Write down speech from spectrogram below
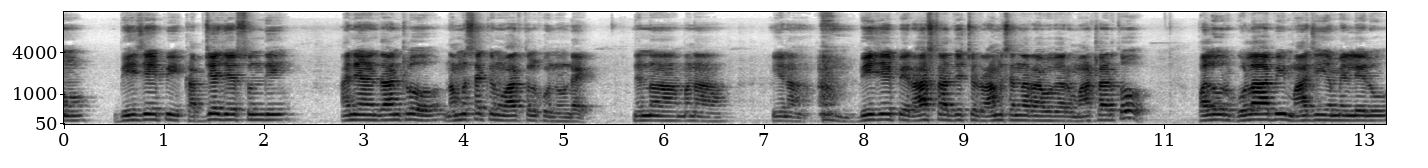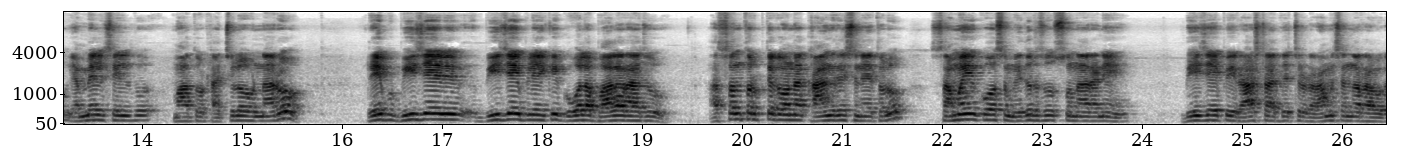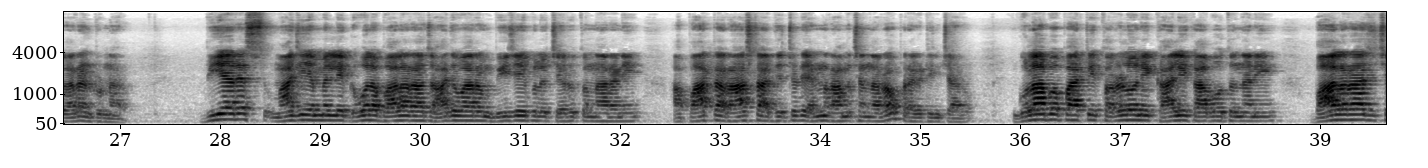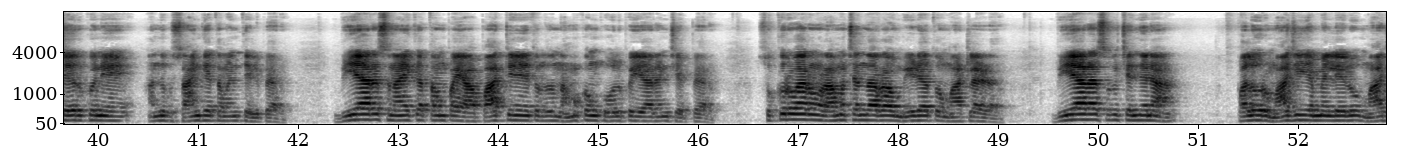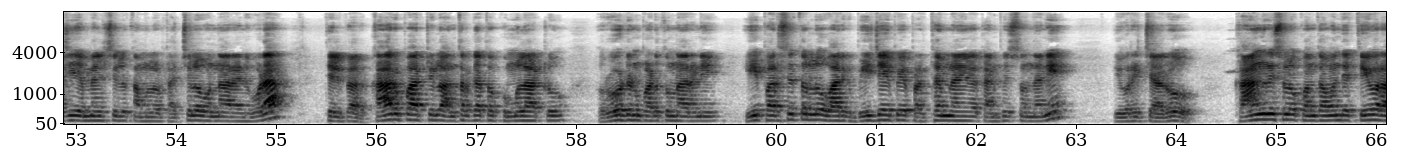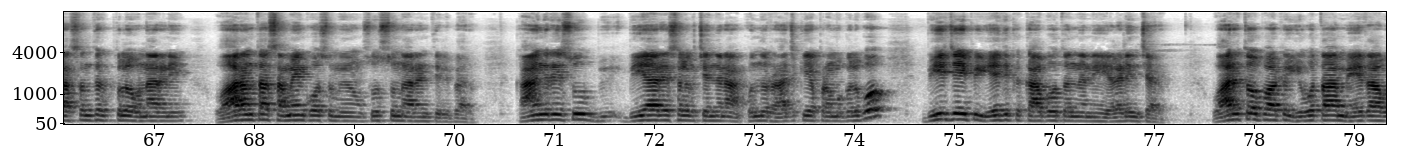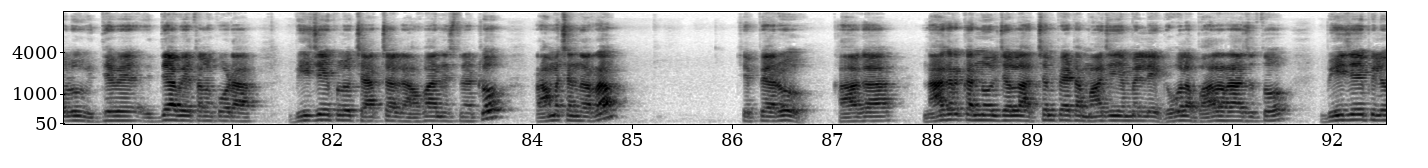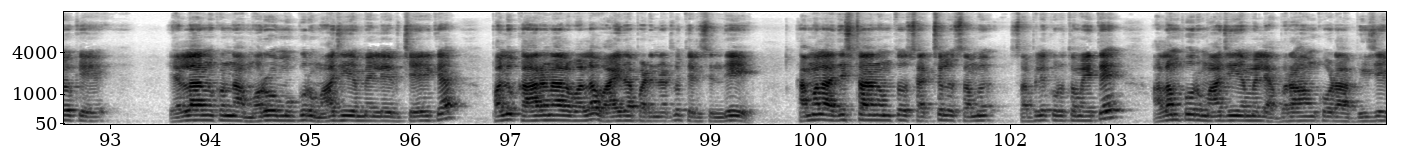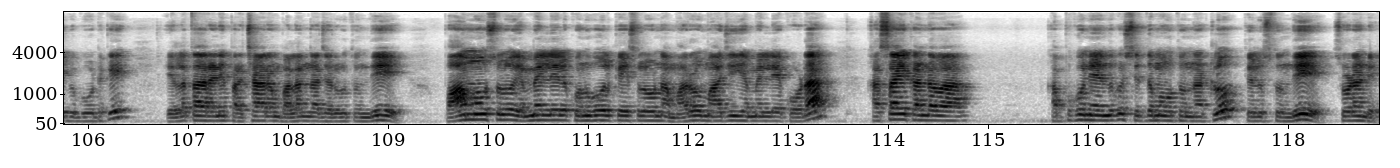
బీజేపీ కబ్జా చేస్తుంది అనే దాంట్లో నమ్మశక్యని వార్తలు కొన్ని ఉన్నాయి నిన్న మన ఈయన బీజేపీ రాష్ట్ర అధ్యక్షుడు రామచంద్రరావు గారు మాట్లాడుతూ పలువురు గులాబీ మాజీ ఎమ్మెల్యేలు ఎమ్మెల్సీలు మాతో టచ్లో ఉన్నారు. రేపు బీజే బీజేపీలోకి గోల బాలరాజు అసంతృప్తిగా ఉన్న కాంగ్రెస్ నేతలు సమయం కోసం ఎదురు చూస్తున్నారని బీజేపీ రాష్ట్ర అధ్యక్షుడు రామచంద్రరావు గారు అంటున్నారు. బీఆర్ఎస్ మాజీ ఎమ్మెల్యే గోల బాలరాజు ఆదివారం బీజేపీలో చేరుతున్నారని ఆ పార్టీ రాష్ట్ర అధ్యక్షుడు ఎన్ రామచంద్రరావు ప్రకటించారు. గులాబా పార్టీ త్వరలోనే ఖాళీ కాబోతుందని బాలరాజు చేరుకునే అందుకు సాంకేతమని తెలిపారు. బీఆర్ఎస్ నాయకత్వంపై ఆ పార్టీ నేతలు నమ్మకం కోల్పోయారని చెప్పారు. శుక్రవారం రామచంద్రరావు మీడియాతో మాట్లాడారు. బీఆర్ఎస్కు చెందిన పలువురు మాజీ ఎమ్మెల్యేలు మాజీ ఎమ్మెల్సీలు తమలో టచ్లో ఉన్నారని కూడా తెలిపారు. కారు పార్టీలో అంతర్గత కుమ్ములాట్లు రోడ్డును పడుతున్నారని ఈ పరిస్థితుల్లో వారికి బీజేపీ ప్రత్యామ్నాయంగా కనిపిస్తుందని వివరించారు. కాంగ్రెస్లో కొంతమంది తీవ్ర అసంతృప్తిలో ఉన్నారని వారంతా సమయం కోసం మేము చూస్తున్నారని తెలిపారు. కాంగ్రెసు బీఆర్ఎస్లకు చెందిన కొందరు రాజకీయ ప్రముఖులకు బీజేపీ వేదిక కాబోతుందని వెల్లడించారు. వారితో పాటు యువత మేధావులు విద్యావే విద్యావేత్తలను కూడా బీజేపీలో చేర్చాలని ఆహ్వానిస్తున్నట్లు రామచంద్రరావు చెప్పారు. కాగా నాగర్ కర్నూలు జిల్లా అచ్చంపేట మాజీ ఎమ్మెల్యే గువల బాలరాజుతో బీజేపీలోకి వెళ్ళాలనుకున్న మరో ముగ్గురు మాజీ ఎమ్మెల్యేలు చేరిక పలు కారణాల వల్ల వాయిదా పడినట్లు తెలిసింది. కమల అధిష్టానంతో చర్చలు సమ సఫలీకృతమైతే అలంపూర్ మాజీ ఎమ్మెల్యే అబ్రహాం కూడా బీజేపీ గూటికి వెళతారని ప్రచారం బలంగా జరుగుతుంది. ఫామ్ హౌస్లో ఎమ్మెల్యేల కొనుగోలు కేసులో ఉన్న మరో మాజీ ఎమ్మెల్యే కూడా కసాయి కండవ కప్పుకునేందుకు సిద్ధమవుతున్నట్లు తెలుస్తుంది. చూడండి.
